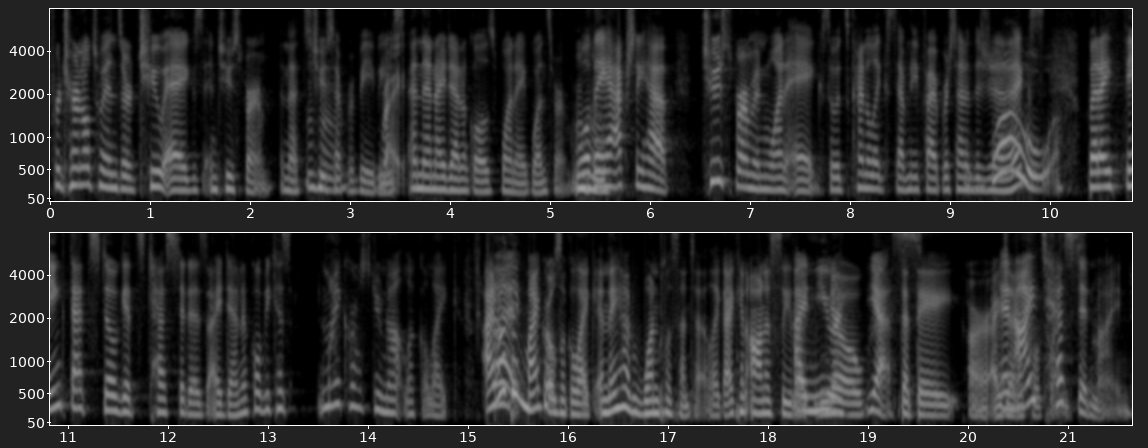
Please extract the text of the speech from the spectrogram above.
Fraternal twins are two eggs and two sperm, and that's two mm-hmm. separate babies. Right. And then identical is one egg, one sperm. Well, they mm-hmm. actually have two sperm and one egg, so it's kind of like seventy five percent of the genetics. Whoa. But I think that still gets tested as identical because my girls do not look alike. I don't think my girls look alike, and they had one placenta. Like I can honestly like know yes. that they are and identical. I twins. tested mine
